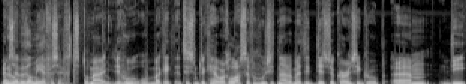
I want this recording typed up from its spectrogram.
Maar ze hebben wel meer gezegd. Tot nu Maar, toe. hoe, maar kijk, het is natuurlijk heel erg lastig van hoe zit het nou met die Digital Currency Group? Ehm, die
